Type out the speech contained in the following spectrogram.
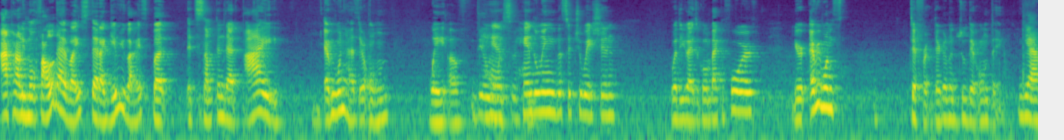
I probably won't follow that advice that I give you guys, but it's something that I, everyone has their own way of Dealing han- with handling the situation. Whether you guys are going back and forth, you're everyone's different. They're gonna do their own thing. Yeah,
